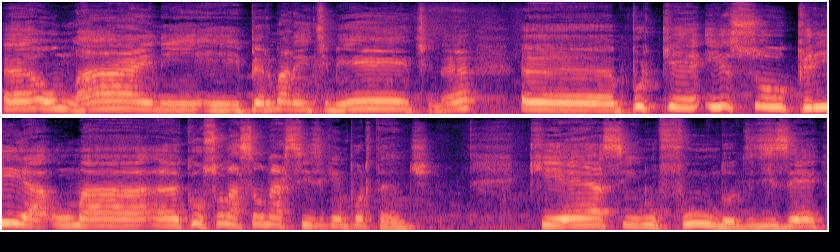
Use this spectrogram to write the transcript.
uh, online e, e, permanentemente, né? Uh, porque isso cria uma uh, consolação narcísica importante, que é assim, no fundo, de dizer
